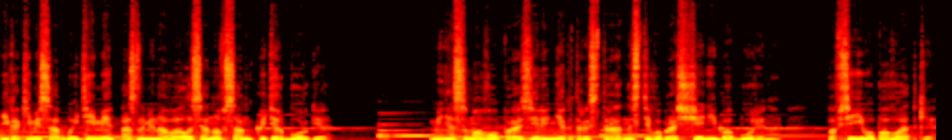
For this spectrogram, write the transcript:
и какими событиями ознаменовалось оно в Санкт-Петербурге. Меня самого поразили некоторые странности в обращении Бабурина – по всей его повадке.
